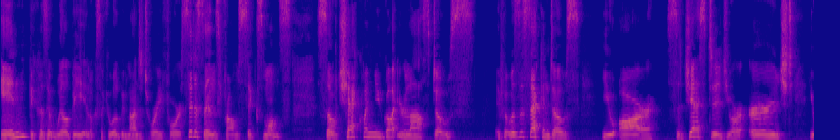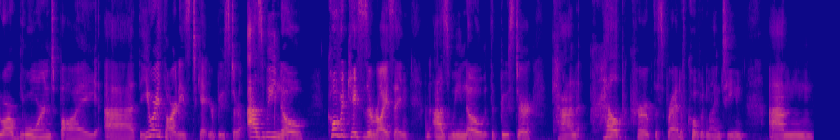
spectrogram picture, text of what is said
in because it will be, it looks like it will be mandatory for citizens from six months. So check when you got your last dose. If it was the second dose, you are suggested, you are urged, you are warned by uh, the UA authorities to get your booster. As we know, COVID cases are rising, and as we know, the booster can help curb the spread of COVID 19. Um,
